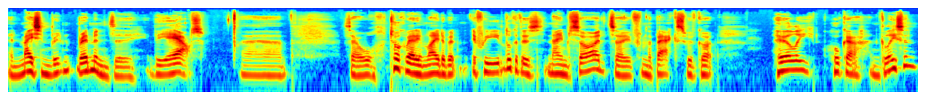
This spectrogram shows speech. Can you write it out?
and Mason Redman's the the out. Um, so we'll talk about him later. But if we look at this named side, so from the backs, we've got Hurley, Hooker, and Gleeson.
